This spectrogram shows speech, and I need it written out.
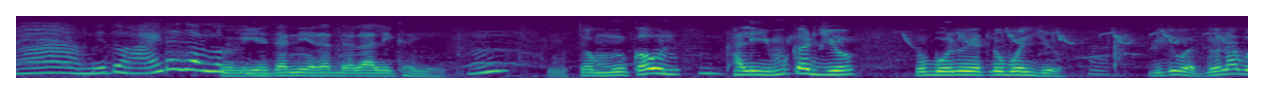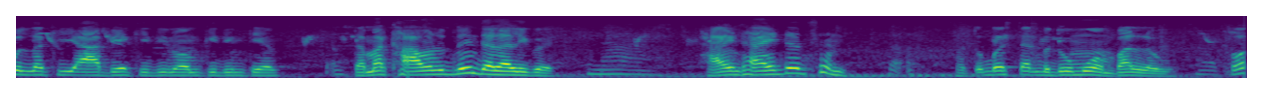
ના મેં તો સાઠ હજાર તો વીસ હજારની એરા દલાલી ખાઈ તો હું કહું ને ખાલી એમ કરજો હું બોલું એટલું બોલજો. બીજું વધુ ના બોલતા કે આ બે કીધી આમ કીધી ને તેમ. તમારે ખાવાનું જ નહીં દલાલી કોઈ? હાઈટ હાઈટ જ છે ને? તો બસ તાર બધું હું સંભાળ લઉં. હો?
